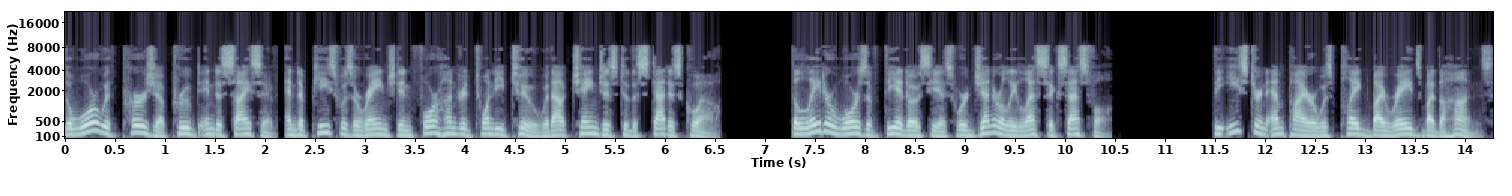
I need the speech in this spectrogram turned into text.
The war with Persia proved indecisive, and a peace was arranged in 422 without changes to the status quo. The later wars of Theodosius were generally less successful. The Eastern Empire was plagued by raids by the Huns.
